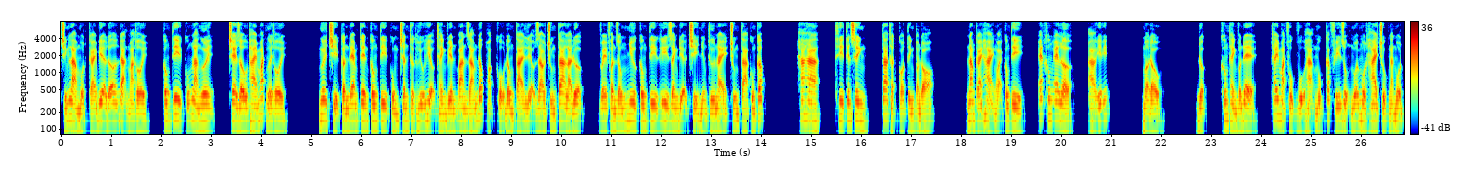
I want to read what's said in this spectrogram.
chính là một cái bia đỡ đạn mà thôi, công ty cũng là ngươi, che giấu hai mắt người thôi. Ngươi chỉ cần đem tên công ty cùng chân thực hữu hiệu thành viên ban giám đốc hoặc cổ đông tài liệu giao chúng ta là được, về phần giống như công ty ghi danh địa chỉ những thứ này chúng ta cung cấp. Ha ha, thi tiên sinh, ta thật có tính toán đó. năm cái hải ngoại công ty, S0L, AIX. Mở đầu. Được, không thành vấn đề, thay mặt phục vụ hạng mục các phí dụng mỗi một hai chục ngàn một,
